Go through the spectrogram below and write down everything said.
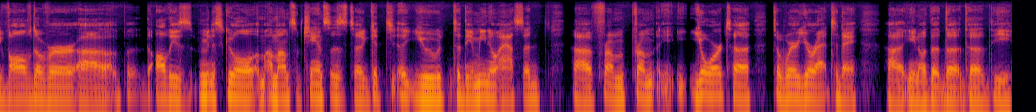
evolved over uh, all these minuscule amounts of chances to get uh, you to the amino acid uh, from from your to to where you're at today. Uh, you know the the the the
